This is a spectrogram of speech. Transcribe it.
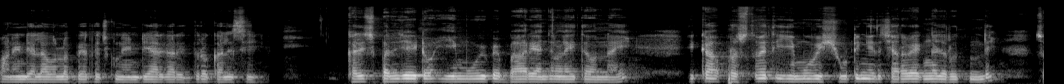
పాన్ ఇండియా లెవెల్లో పేరు తెచ్చుకున్న ఎన్టీఆర్ గారు ఇద్దరు కలిసి కలిసి పనిచేయటం ఈ మూవీపై భారీ అంచనాలు అయితే ఉన్నాయి. ఇక ప్రస్తుతం అయితే ఈ మూవీ షూటింగ్ అయితే చరవేగంగా జరుగుతుంది. సో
